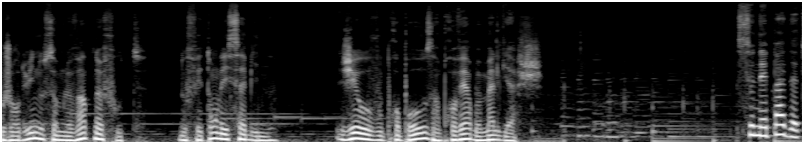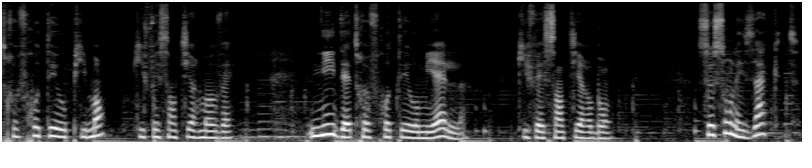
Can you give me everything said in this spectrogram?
Aujourd'hui, nous sommes le 29 août. Nous fêtons les Sabines. Géo vous propose un proverbe malgache. Ce n'est pas d'être frotté au piment qui fait sentir mauvais, ni d'être frotté au miel qui fait sentir bon. Ce sont les actes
